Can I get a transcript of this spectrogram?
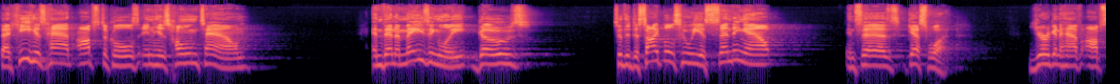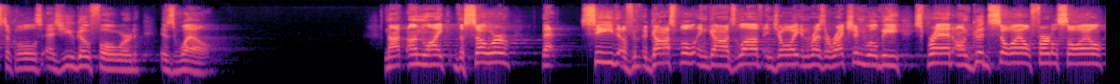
that he has had obstacles in his hometown and then amazingly goes to the disciples who he is sending out and says, Guess what? You're going to have obstacles as you go forward as well. Not unlike the sower, that seed of the gospel and God's love and joy and resurrection will be spread on good soil, fertile soil,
